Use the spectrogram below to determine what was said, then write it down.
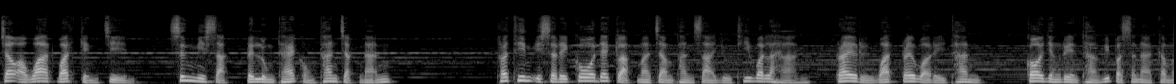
เจ้าอาวาสวัดเก่งจีน ซึ่งมีศักดิ์เป็นลุงแท้ของท่านจากนั้น พระทิมอิสริโกได้กลับมาจำพรรษาอยู่ที่วัดละหาร ไร่หรือวัดไร่วารีท่าน ก็ยังเรียนทางวิปัสสนากรรม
